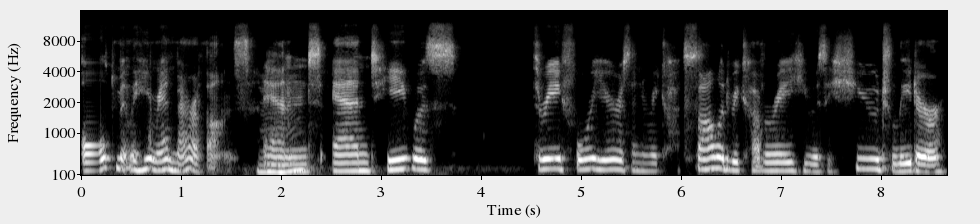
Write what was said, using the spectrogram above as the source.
ultimately he ran marathons mm-hmm. and and he was three, four years in rec- solid recovery. He was a huge leader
